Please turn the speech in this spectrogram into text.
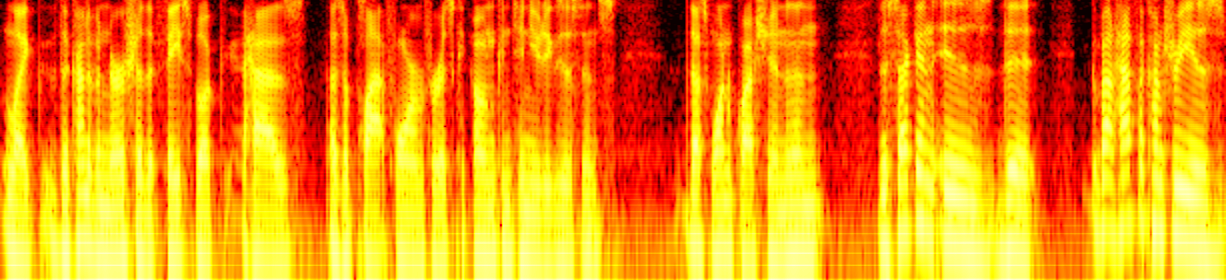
Like the kind of inertia that Facebook has as a platform for its own continued existence? That's one question. And then the second is that about half the country is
